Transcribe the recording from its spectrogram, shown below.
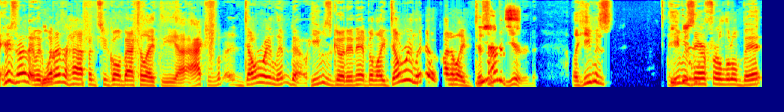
here's another thing. Like, Yeah. whatever happened to going back to like the uh, actors? Delroy Lindo, he was good in it, but like Delroy Lindo kind of like Yes. disappeared. Like he was, he He was did. there for a little bit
